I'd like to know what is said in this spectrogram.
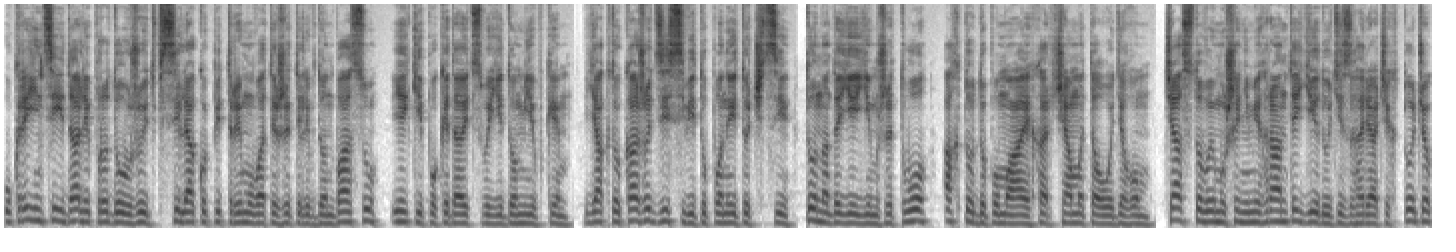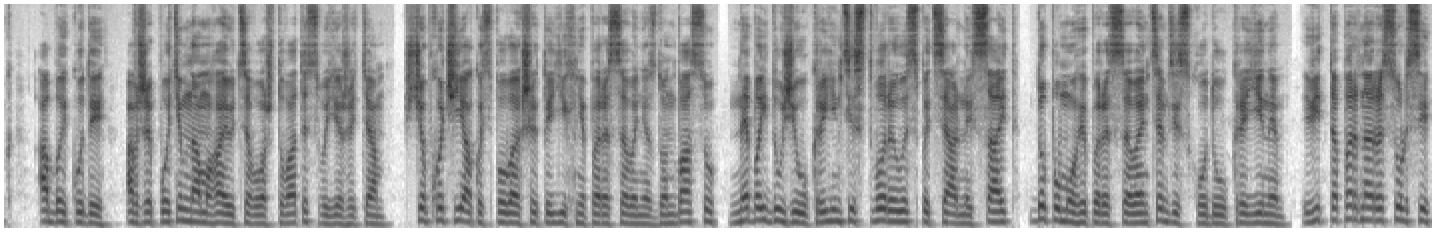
Українці і далі продовжують всіляко підтримувати жителів Донбасу, які покидають свої домівки. Як то кажуть, зі світу по ниточці, хто надає їм житло, а хто допомагає харчами та одягом. Часто вимушені мігранти їдуть із гарячих точок аби куди, а вже потім намагаються влаштувати своє життя. Щоб хоч якось полегшити їхнє переселення з Донбасу, небайдужі українці створили спеціальний сайт допомоги переселенцям зі сходу України. Відтепер на ресурсі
